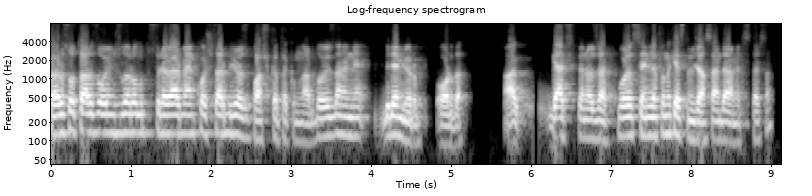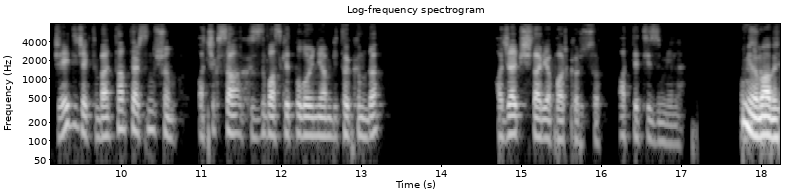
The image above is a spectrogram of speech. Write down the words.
Caruso tarzı oyuncular olup süre vermeyen koçlar biliyoruz başka takımlarda. O yüzden hani bilemiyorum orada. Gerçekten özel. Bu arada senin lafını kestim Can. Sen devam et istersen. Şey diyecektim ben tam tersini düşünüyorum. Açık saha hızlı basketbol oynayan bir takımda acayip işler yapar Caruso atletizmiyle. Bilmiyorum abi.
